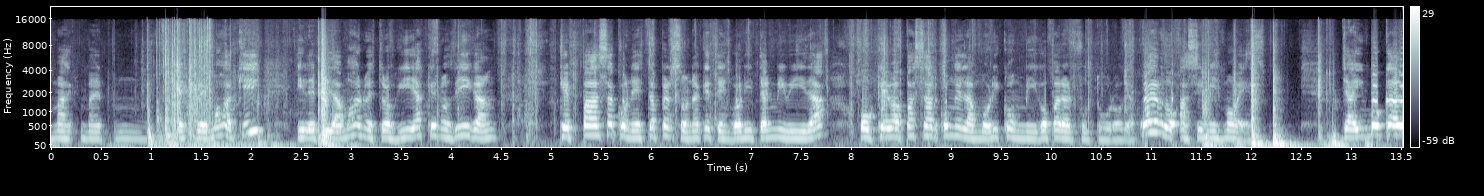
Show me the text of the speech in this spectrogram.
mezclemos aquí y le pidamos a nuestros guías que nos digan qué pasa con esta persona que tengo ahorita en mi vida o qué va a pasar con el amor y conmigo para el futuro. ¿De acuerdo? Así mismo es. Ya invocado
